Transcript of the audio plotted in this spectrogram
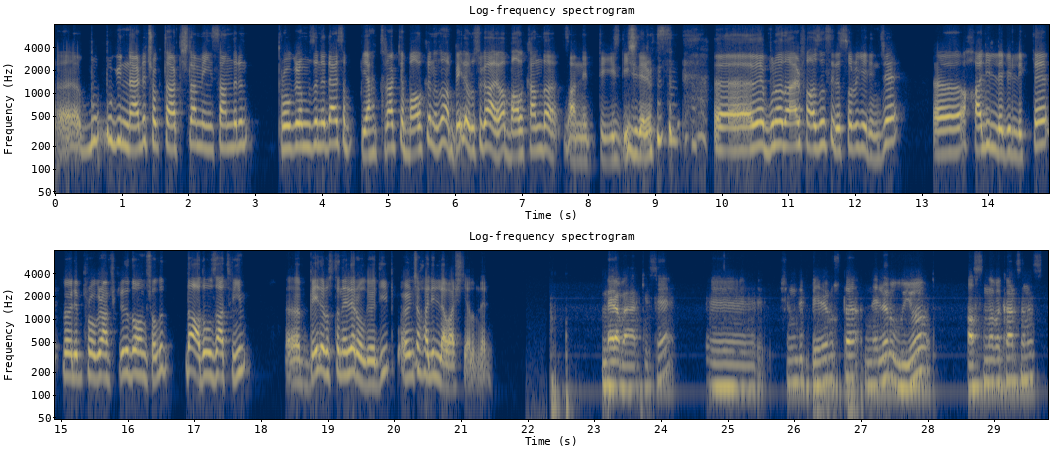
E, bu bugünlerde çok tartışılan ve insanların programımızı ne derse yani Trakya Balkanız ama Belarus'u galiba Balkan'da zannetti izleyicilerimiz. E, ve buna dair fazlasıyla soru gelince e, Halil'le birlikte böyle bir program fikri de doğmuş oldu. Daha da uzatmayayım. E, Belarus'ta neler oluyor deyip önce Halil'le başlayalım dedim. Merhaba herkese. Ee, şimdi Belarus'ta neler oluyor? Aslına bakarsanız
